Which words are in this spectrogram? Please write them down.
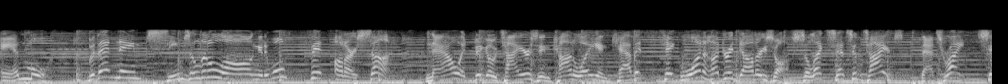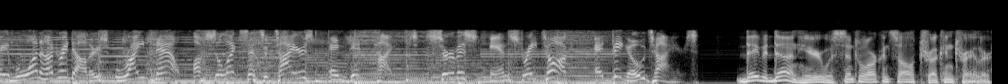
and more. But that name seems a little long and it won't fit on our sign. Now at Big O Tires in Conway and Cabot, take $100 off select sets of tires. That's right, save $100 right now off select sets of tires and get tires, service, and straight talk at Big O Tires. David Dunn here with Central Arkansas Truck and Trailer.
